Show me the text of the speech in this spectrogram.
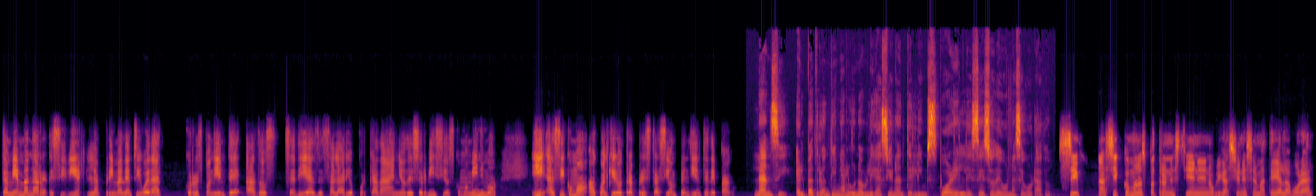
También van a recibir la prima de antigüedad, correspondiente a 12 días de salario por cada año de servicios como mínimo, y así como a cualquier otra prestación pendiente de pago. Nancy, ¿el patrón tiene alguna obligación ante el IMSS por el deceso de un asegurado? Sí, Así como los patrones tienen obligaciones en materia laboral,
